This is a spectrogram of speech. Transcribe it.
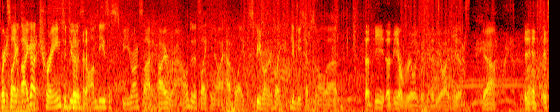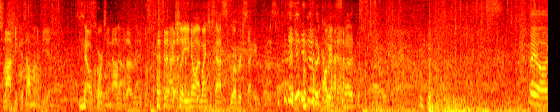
where it's like I don't got trained to do a zombies a speedrun slash high round, and it's like you know I have like speedrunners like give me tips and all that. That'd be that'd be a really good video idea. Yeah. It, it, it's not because I'm gonna be in it. No, of course Totally not. not for that no. reason. Actually, you know, I might just ask whoever second place. uh, you did a I'll quick get that. side to side. Hey, uh,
